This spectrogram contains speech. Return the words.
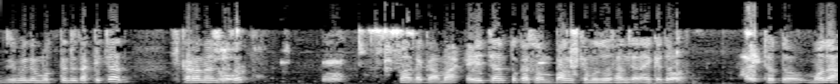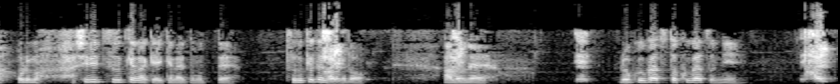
自分で持ってるだけじゃ光らないんだぞと。うん。まあだからまあ A ちゃんとかそのバンキョムゾーさんじゃないけど、はい。ちょっとまだ俺も走り続けなきゃいけないと思って、続けてんだけど、あのね、うん。6月と9月にはい。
